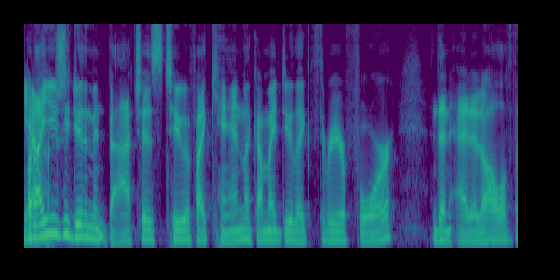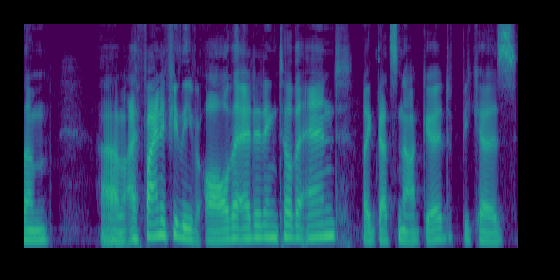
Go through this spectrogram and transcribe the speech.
but I usually do them in batches too, if I can. Like I might do like three or four, and then edit all of them. Um, I find if you leave all the editing till the end, like that's not good because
